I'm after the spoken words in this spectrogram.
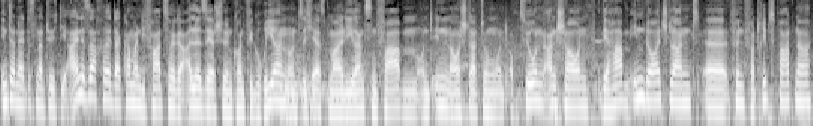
Internet ist natürlich die eine Sache, da kann man die Fahrzeuge alle sehr schön konfigurieren und sich erstmal die ganzen Farben und Innenausstattungen und Optionen anschauen. Wir haben in Deutschland äh, fünf Vertriebspartner,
